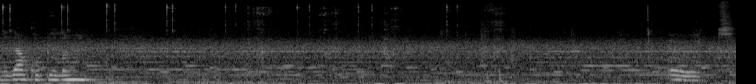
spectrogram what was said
Neden kopyalamıyorum? Evet.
